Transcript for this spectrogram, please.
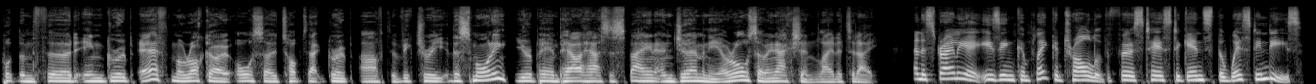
Put them third in Group F. Morocco also topped that group after victory this morning. European powerhouses Spain and Germany are also in action later today. And Australia is in complete control of the first test against the West Indies.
